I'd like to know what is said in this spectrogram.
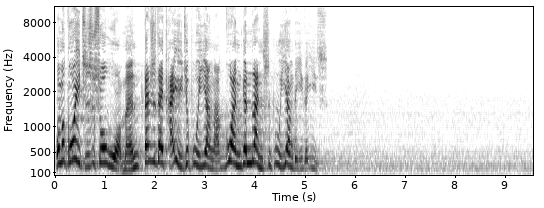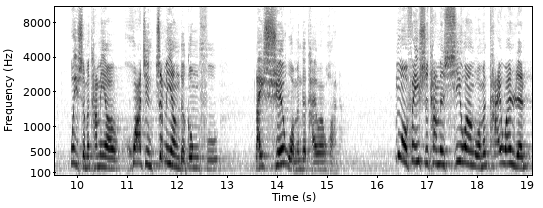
我们国语只是说我们，但是在台语就不一样啊，“惯”跟“烂”是不一样的一个意思。为什么他们要花尽这么样的功夫来学我们的台湾话呢？莫非是他们希望我们台湾人，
